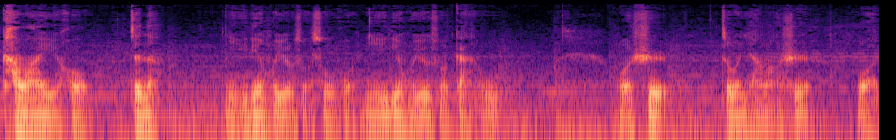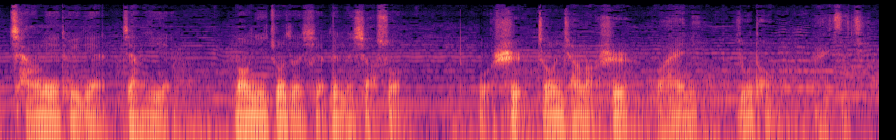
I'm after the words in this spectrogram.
看完以后真的。你一定会有所收获，你一定会有所感悟。我是周文强老师，我强烈推荐《江夜》，猫腻作者写的小说。我是周文强老师，我爱你，如同爱自己。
